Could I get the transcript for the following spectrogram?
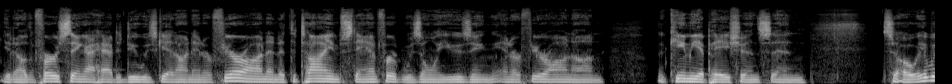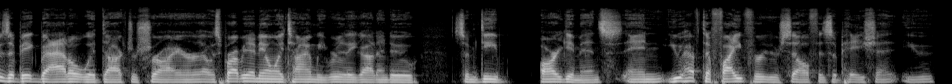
you know, the first thing I had to do was get on interferon, and at the time, Stanford was only using interferon on leukemia patients. And so it was a big battle with Dr. Schrier. That was probably the only time we really got into some deep arguments. And you have to fight for yourself as a patient. You,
